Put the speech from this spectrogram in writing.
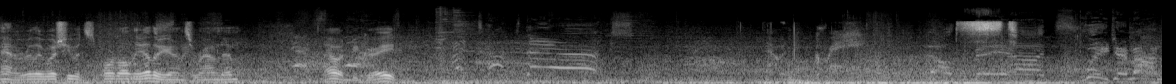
Man, I really wish he would support all the other units around him. That would be great. Attack the axe! That would be great. Demand!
